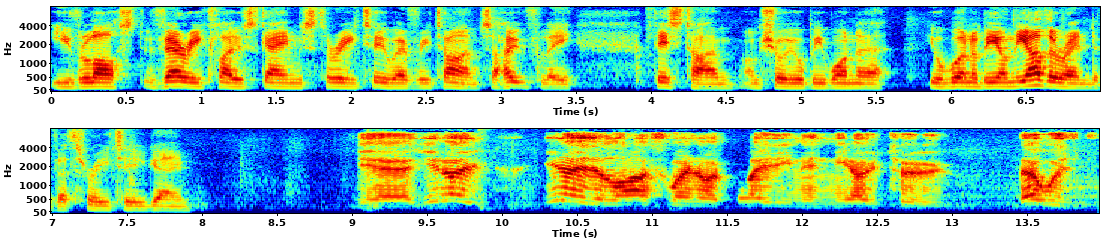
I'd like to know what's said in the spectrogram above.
you've lost very close games, three two every time. So hopefully, this time, I'm sure you'll be wanna you'll want to be on the other end of a three two game. Yeah, you know, you know the last one I played in in the O2, that was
